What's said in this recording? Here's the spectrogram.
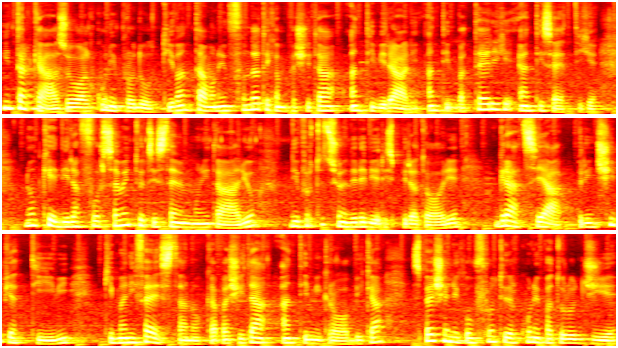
In tal caso alcuni prodotti vantavano infondate capacità antivirali, antibatteriche e antisettiche, nonché di rafforzamento del sistema immunitario, di protezione delle vie respiratorie, grazie a principi attivi che manifestano capacità antimicrobica, specie nei confronti di alcune patologie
